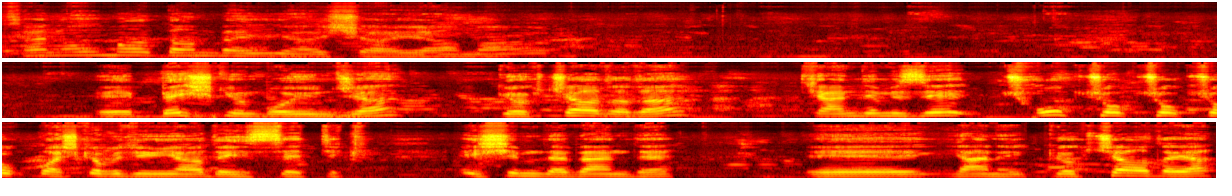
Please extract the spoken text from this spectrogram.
Sen olmadan ben ya aşağıya ama Ee, 5 gün boyunca Gökçeada'da kendimizi çok çok çok çok başka bir dünyada hissettik. Eşim de ben de. Ee, yani Gökçeada'ya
